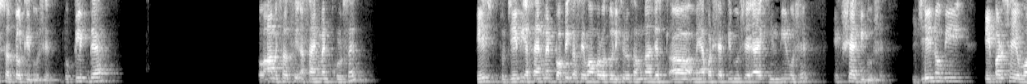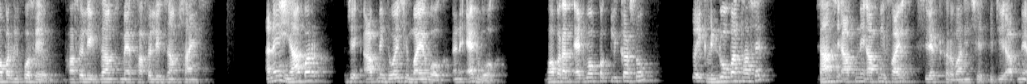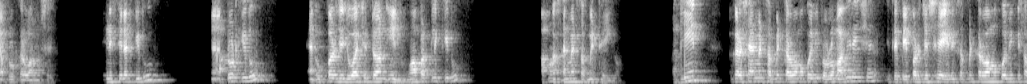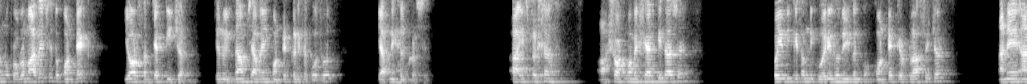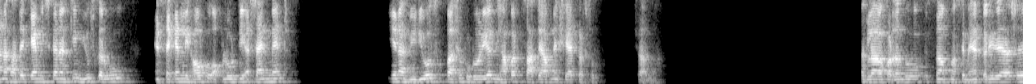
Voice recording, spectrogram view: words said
सर्कल की दूसरे। तो क्लिक दे तो आम एसएलसी असाइनमेंट खुल से। तो जे भी असाइनमेंट टॉपिक से वहाँ पर तो लिखी रहो हमने जस्ट आ, मैं यहाँ पर शेयर की दूसरे एक हिंदी नो से एक शेयर की दूसरे। तो जे नो भी पेपर से वहाँ पर लिखो से हासिल एग्ज़ाम्स मैथ हासिल एग्ज़ाम साइंस अने यहाँ पर जे आपने जो है my work and add work वहाँ पर आप एड वर्क पर क्लिक कर सो। तो एक विंडो ओपन था से जहाँ से आपने अपनी फ़ाइल सिलेक्ट करवानी है, कि जी आपने अपलोड करवानो से सिलेक्ट की दो अपलोड की दो एंड ऊपर जो है टर्न इन वहाँ पर क्लिक की दो अपना असाइनमेंट सबमिट थी गए। अगेन अगर असाइनमेंट सबमिट कर कोई भी प्रॉब्लम आ रही है એટલે પેપર જે છે એને સબમિટ કરવામાં કોઈ ભી કિસમનો પ્રોબ્લેમ આવે છે તો કોન્ટેક્ટ યોર સબ્જેક્ટ ટીચર જેનો एग्ज़ाम છે આપણે કોન્ટેક્ટ કરી શકો છો એ આપની હેલ્પ કરશે આ ઇન્સ્ટ્રક્શન્સ શોર્ટમાં મેં શેર કીધા કોઈ બી કિસ્મની ક્વેરીઝ હોય તો you can contact your class teacher અને આના સાથે કેમ સ્કેનર કેમ યુઝ કરવું and secondly how to upload the assignment એના વિડીયોઝ પાછું ટ્યુટોરિયલ यहाँ પર સાથે આપને શેર કરશું ઇન્શાલ્લાહ અગલા ફરદંદો ઇસ્લામ મસ્તે મહેનત કરી રહ્યા છે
